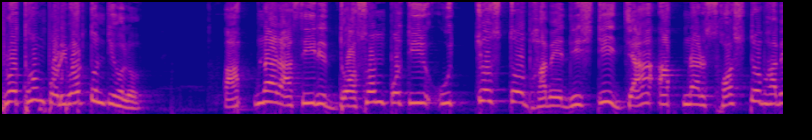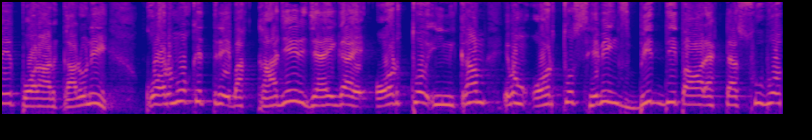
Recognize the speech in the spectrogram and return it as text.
প্রথম পরিবর্তনটি হলো আপনার রাশির দশমপতির উচ্চস্থ ভাবে দৃষ্টি যা আপনার ষষ্ঠভাবে পড়ার কারণে কর্মক্ষেত্রে বা কাজের জায়গায় অর্থ ইনকাম এবং অর্থ সেভিংস বৃদ্ধি পাওয়ার একটা শুভ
